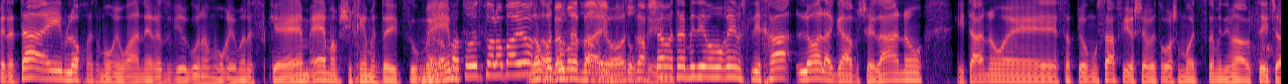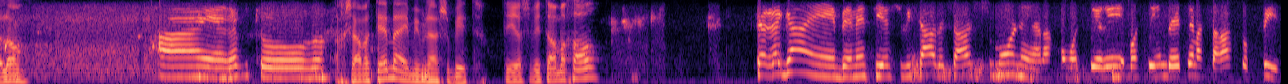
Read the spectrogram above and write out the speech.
בינתיים לא חתמו עם רן ארז וארגון המורים על הסכם, הם ממשיכים את העיצומים. ולא פתרו את כל הבעיות, לא פתרו את הבעיות. ועכשיו התלמידים אומרים, סליחה, לא על הגב שלנו. איתנו אה, ספיר מוספי, יושבת ראש מועצת התלמידים הארצית, שלום. היי, ערב טוב. עכשיו אתם מאיימים להשבית. תהיה שביתה מחר? כרגע אה, באמת יש שביתה בשעה שמונה, אנחנו מוציאים, בעצם הצהרה סופית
